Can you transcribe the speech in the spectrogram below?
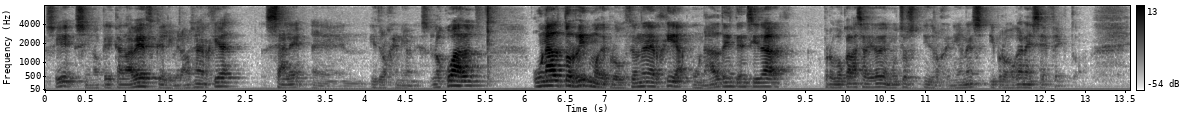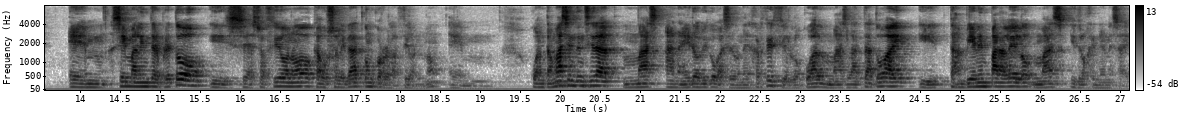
¿sí? sino que cada vez que liberamos energía sale en hidrogeniones, lo cual un alto ritmo de producción de energía, una alta intensidad, provoca la salida de muchos hidrogeniones y provocan ese efecto. Eh, se malinterpretó y se asoció ¿no? causalidad con correlación. ¿no? Eh, cuanta más intensidad, más anaeróbico va a ser un ejercicio, lo cual más lactato hay y también en paralelo más hidrogeniones hay.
